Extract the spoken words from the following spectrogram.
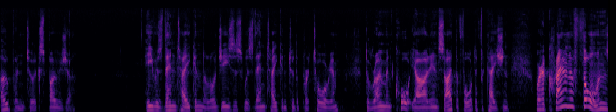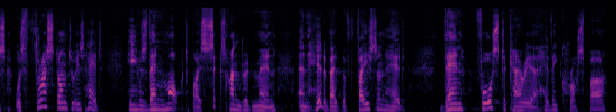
open to exposure. He was then taken, the Lord Jesus was then taken to the praetorium, the Roman courtyard inside the fortification, where a crown of thorns was thrust onto his head. He was then mocked by 600 men and hit about the face and head, then forced to carry a heavy crossbar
